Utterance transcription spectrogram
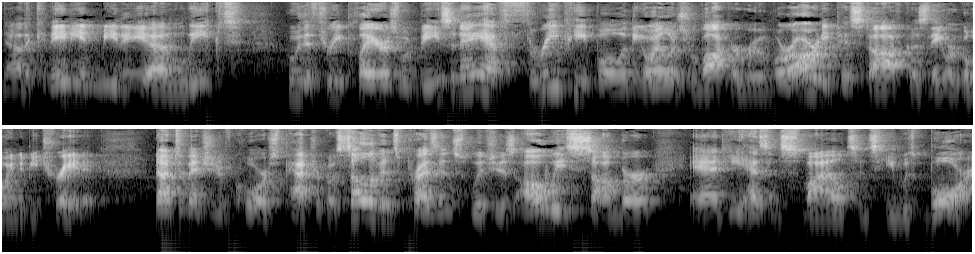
Now, the Canadian media leaked who the three players would be. So now you have three people in the Oilers locker room who are already pissed off because they were going to be traded. Not to mention, of course, Patrick O'Sullivan's presence, which is always somber, and he hasn't smiled since he was born.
